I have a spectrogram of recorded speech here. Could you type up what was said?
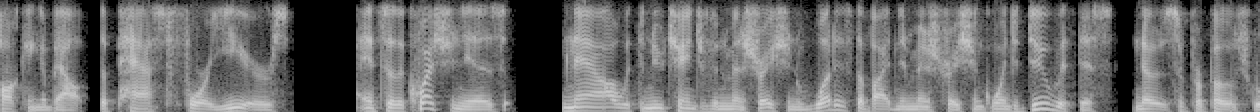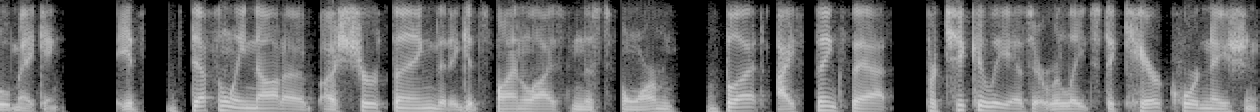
talking about the past four years. And so the question is now, with the new change of administration, what is the Biden administration going to do with this notice of proposed rulemaking? It's definitely not a, a sure thing that it gets finalized in this form, but I think that particularly as it relates to care coordination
